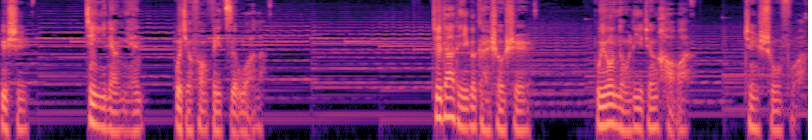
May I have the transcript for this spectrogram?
于是，近一两年我就放飞自我了。最大的一个感受是，不用努力真好啊，真舒服啊。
